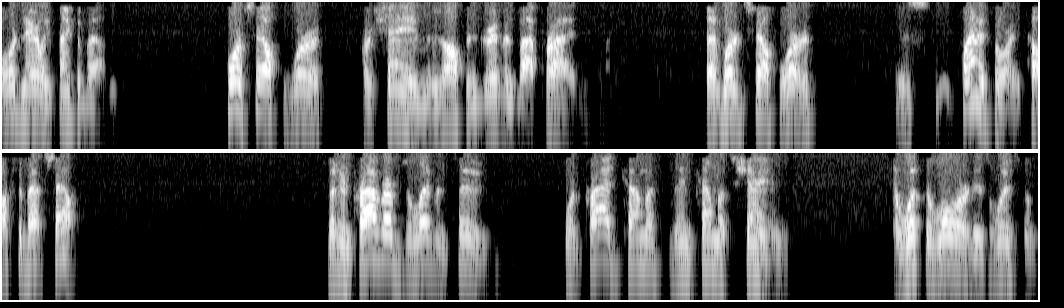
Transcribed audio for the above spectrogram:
ordinarily think about. Poor self-worth or shame is often driven by pride. That word self-worth is explanatory. It talks about self. But in Proverbs 11:2, when pride cometh, then cometh shame. And with the Lord is wisdom.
